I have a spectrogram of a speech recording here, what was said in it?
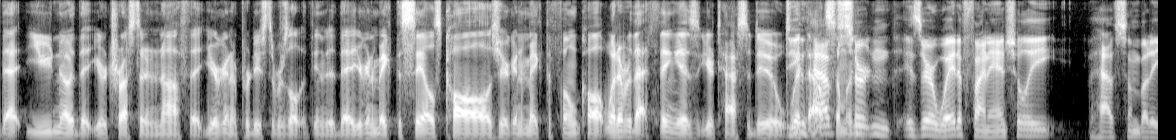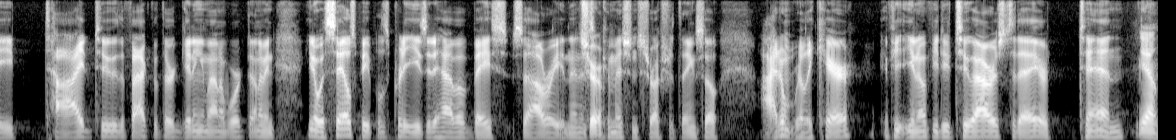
That you know that you're trusted enough that you're going to produce the result at the end of the day. You're going to make the sales calls. You're going to make the phone call, whatever that thing is that you're tasked to do, Do you have someone. certain, is there a way to financially have somebody tied to the fact that they're getting amount of work done? I mean, you know, with salespeople, it's pretty easy to have a base salary and then it's Sure. a commission structured thing. So I don't really care if you, you know, if you do two hours today or 10, yeah,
